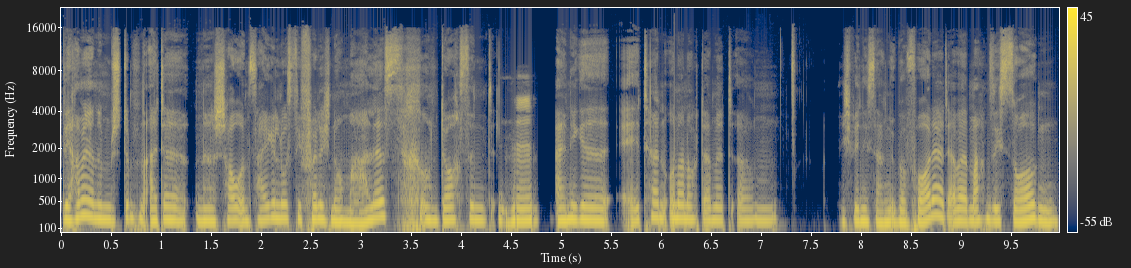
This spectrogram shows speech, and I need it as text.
Wir haben ja in einem bestimmten Alter eine Schau- und Zeigelust, die völlig normal ist. Und doch sind mhm. einige Eltern immer noch damit, ähm, ich will nicht sagen überfordert, aber machen sich Sorgen.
